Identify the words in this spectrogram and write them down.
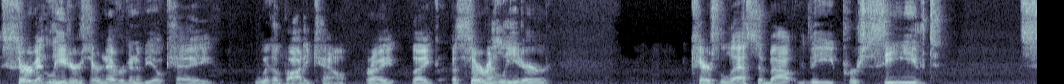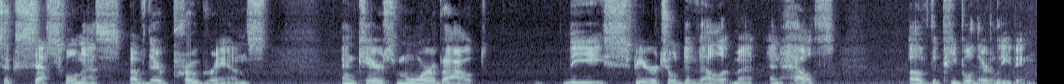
servant leaders are never going to be okay with a body count, right? Like a servant leader cares less about the perceived successfulness of their programs and cares more about the spiritual development and health of the people they're leading.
